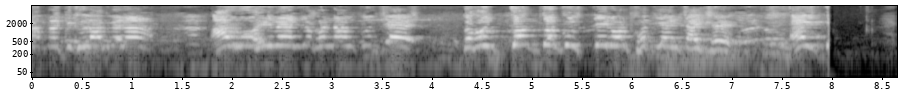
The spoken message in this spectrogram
আপনার কিছু লাগবে না। আর রহিমের যখন নাম শুনছে তখন চোদ্দ গোষ্ঠীর ওর খতিয়ান চাইছে। এই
